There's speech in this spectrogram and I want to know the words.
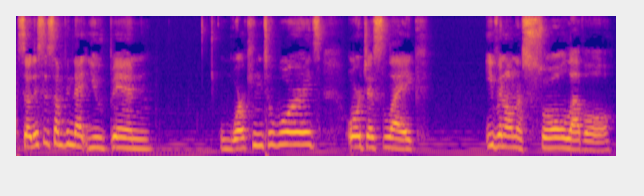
So this is something that you've been working towards or just like even on a soul level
